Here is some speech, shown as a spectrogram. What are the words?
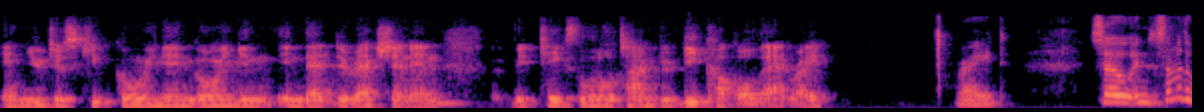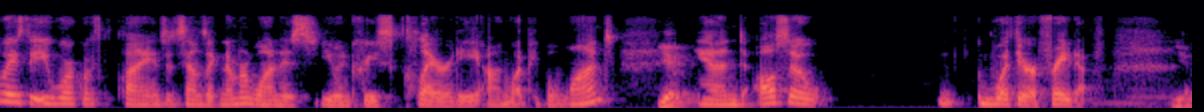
And you just keep going and going in in that direction and it takes a little time to decouple that right? Right. So in some of the ways that you work with clients it sounds like number one is you increase clarity on what people want. Yep. and also what they're afraid of yeah.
